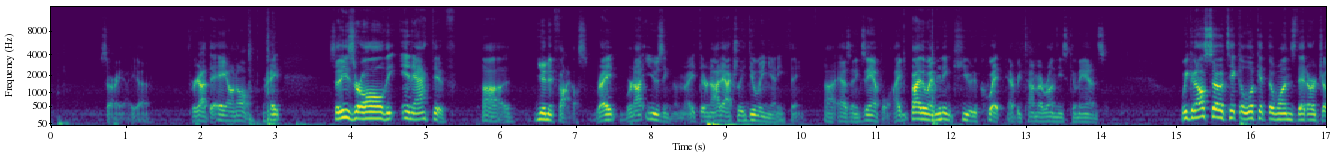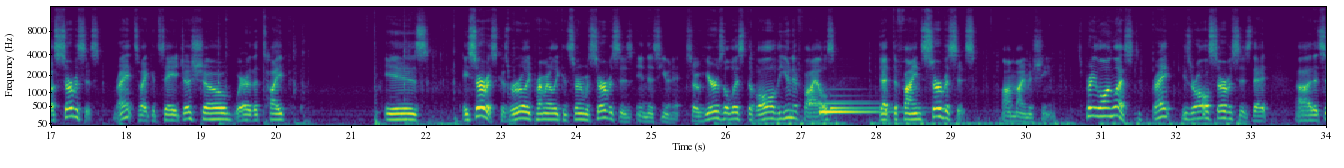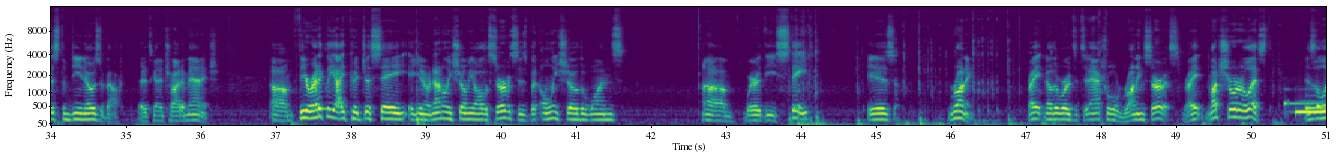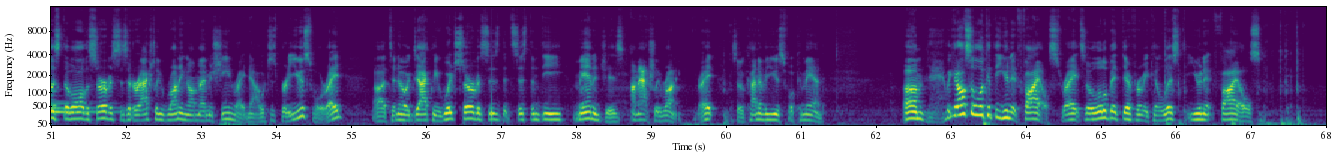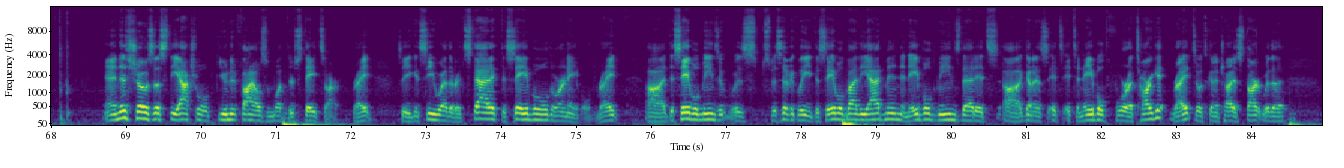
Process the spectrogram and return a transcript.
sorry, I uh, forgot the A on all, right? So these are all the inactive uh, unit files, right? We're not using them, right? They're not actually doing anything, uh, as an example. I, by the way, I'm hitting Q to quit every time I run these commands. We can also take a look at the ones that are just services, right? So I could say just show where the type is a service because we're really primarily concerned with services in this unit. So here's a list of all the unit files that define services on my machine. It's a pretty long list, right? These are all services that, uh, that systemd knows about, that it's going to try to manage. Um, theoretically, I could just say, you know, not only show me all the services, but only show the ones um, where the state is running, right? In other words, it's an actual running service, right? Much shorter list. This is a list of all the services that are actually running on my machine right now, which is pretty useful, right? Uh, to know exactly which services that systemd manages I'm actually running, right? So kind of a useful command. Um, we can also look at the unit files, right? So a little bit different. We can list unit files. And this shows us the actual unit files and what their states are, right? So you can see whether it's static, disabled, or enabled, right? Uh, disabled means it was specifically disabled by the admin. Enabled means that it's uh, gonna it's it's enabled for a target, right? So it's gonna try to start with a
